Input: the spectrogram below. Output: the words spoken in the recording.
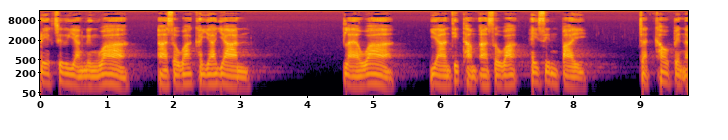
เรียกชื่ออย่างหนึ่งว่า อาสวะขยายาน แปลว่า ยานที่ทำอาสวะให้สิ้นไป จัดเข้าเป็นอ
